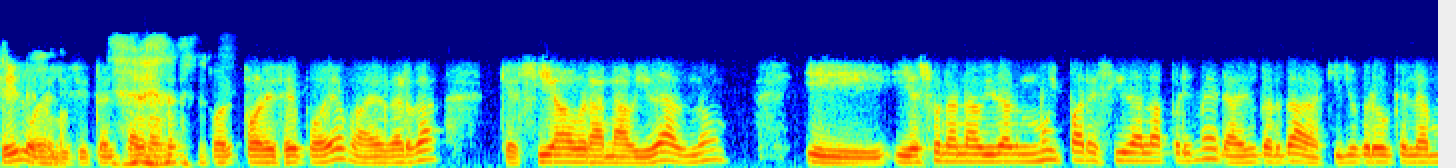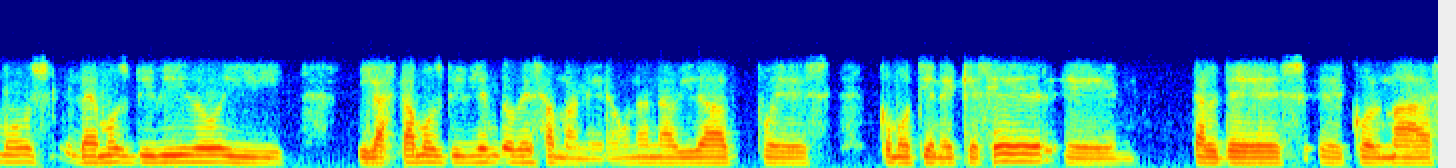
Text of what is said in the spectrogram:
sí, le felicitó el Papa por, por, ese poema, es verdad, que sí habrá Navidad, ¿no? y, es una Navidad muy parecida a la primera, es verdad, aquí yo creo que la hemos, la hemos vivido y, la estamos viviendo de esa manera, una Navidad pues como tiene que ser, eh, tal vez eh, con más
